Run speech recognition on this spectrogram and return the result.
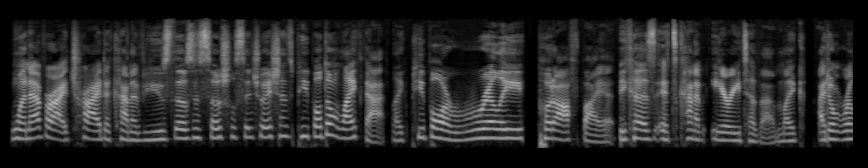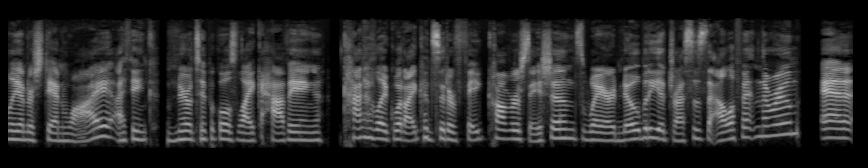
whenever I try to kind of use those in social situations, people don't like that. Like people are really put off by it because it's kind of eerie to them. Like I don't really understand why. I think neurotypicals like having kind of like what I consider fake conversations where nobody addresses the elephant in the room and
